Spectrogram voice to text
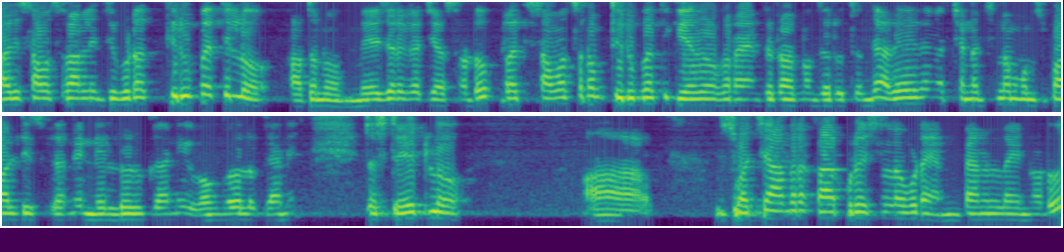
పది సంవత్సరాల నుంచి కూడా తిరుపతిలో అతను మేజర్గా చేస్తున్నాడు చేస్తుండ్రు. ప్రతి సంవత్సరం తిరుపతికి ఏదో ఒక ర్యాంక్ రావడం జరుగుతుంది. అదేవిధంగా చిన్న చిన్న మున్సిపాలిటీస్ కానీ నెల్లూరు కానీ ఒంగోలు కానీ ఇట్లా స్టేట్లో స్వచ్ఛాంధ్ర స్వచ్ఛ ఆంధ్ర కార్పొరేషన్లో కూడా ఎన్పానల్ అయినాడు.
